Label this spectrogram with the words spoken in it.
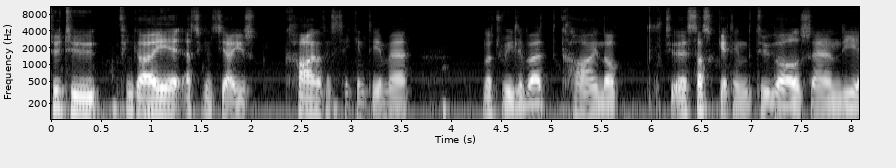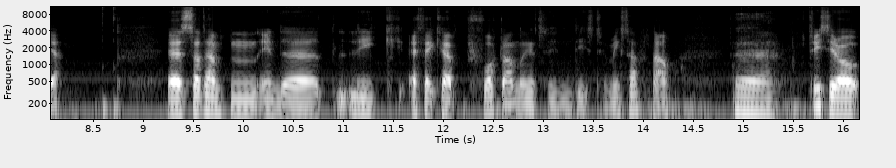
2-2. I think I, as you can see, I use kind of a second team. Uh, not really, but kind of. Uh, Sasko getting the two goals, and yeah. Uh, Southampton in the League FA Cup fourth round. I'm getting these two mixed up now. Uh, 3-0.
